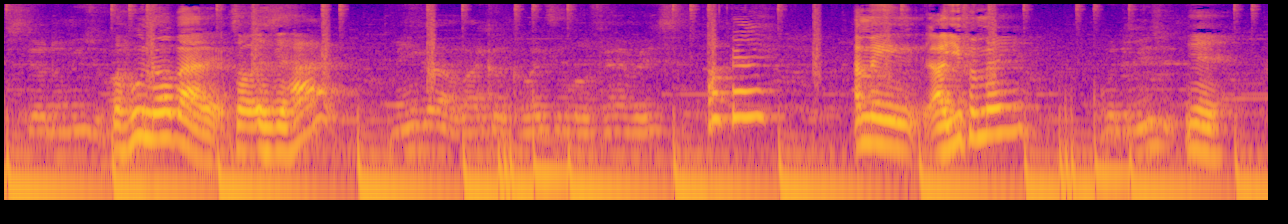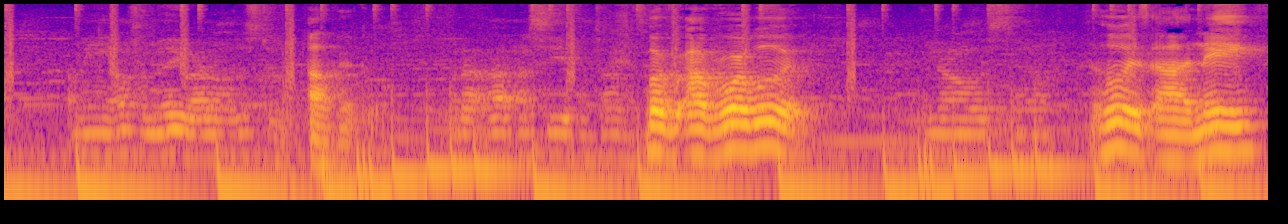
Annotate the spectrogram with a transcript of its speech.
still do music. But who know about it? So is it hot? I mean, he got like a collective little fan base Okay. I mean, are you familiar? with the music. Yeah. I mean, I'm familiar. I don't listen to it, Oh, okay, cool. But I, I, I see it from time to time. But uh, Roy Wood, You know, I don't listen to him. who is uh Nave?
